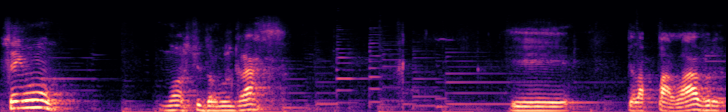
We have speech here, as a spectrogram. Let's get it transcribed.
Senhor, nós te damos graça e pela palavra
